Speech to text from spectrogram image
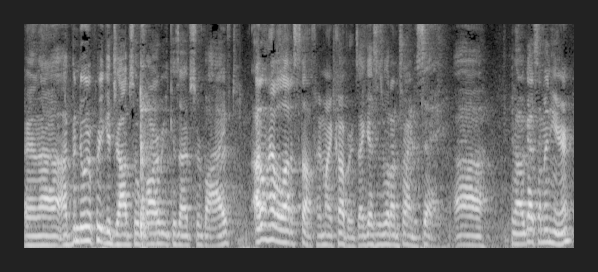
And uh, I've been doing a pretty good job so far because I've survived. I don't have a lot of stuff in my cupboards, I guess is what I'm trying to say. Uh, you know, I've got some in here,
